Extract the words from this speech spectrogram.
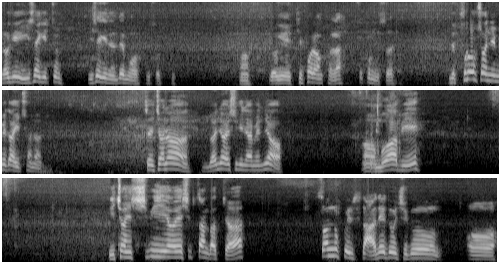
여기 이색이 좀, 이색이 있는데 뭐, 어쩔 수. 어, 여기 디퍼런 컬러 조금 있어요. 근데 풀옵션입니다, 이 차는. 제 차는 몇 년식이냐면요. 어, 모하비 2012년에 13각자 썬루프 있습니다. 안에도 지금 어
